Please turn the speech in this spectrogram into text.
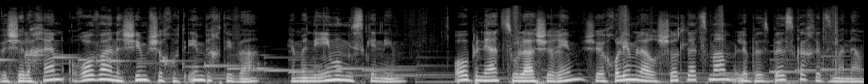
ושלכן רוב האנשים שחוטאים בכתיבה הם עניים ומסכנים, או בני אצולה עשירים שיכולים להרשות לעצמם לבזבז כך את זמנם.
